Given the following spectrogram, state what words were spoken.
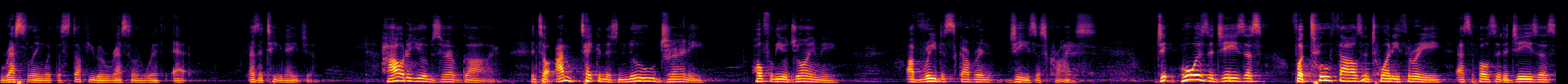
wrestling with the stuff you've been wrestling with at, as a teenager. How do you observe God? And so I'm taking this new journey, hopefully you'll join me, of rediscovering Jesus Christ. who is the Jesus for 2023 as opposed to the Jesus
